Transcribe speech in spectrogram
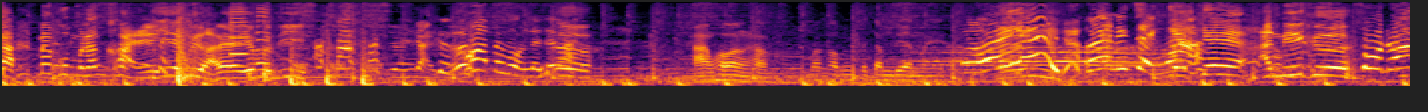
อะแม่งคุมมันทั้งไข่ยังเหลือเลยยังพื้นที่ยังใหญ่คือเกินครอบไปหมดเลยใช่ไหเอมอทางพ่อนะครับว่าเขาเป็นประจำเดือนไหมครับเฮ้ยเฮ้ยอันนี้เจ๋งเจ๊ว่ะเก้อันนี้คือสุดว่ะ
